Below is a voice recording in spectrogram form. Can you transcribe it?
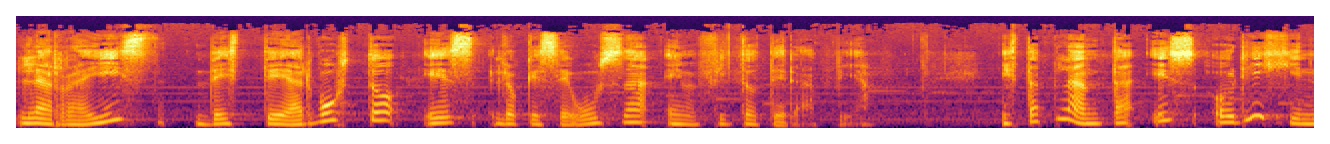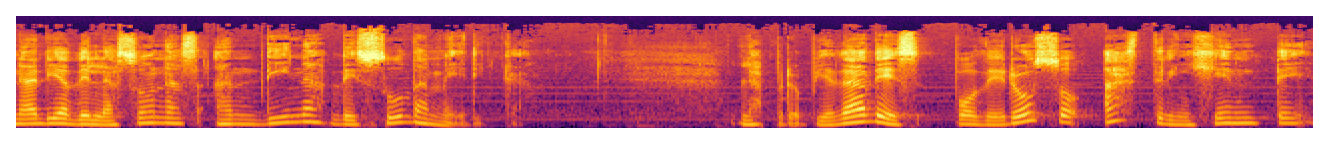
La raíz de este arbusto es lo que se usa en fitoterapia. Esta planta es originaria de las zonas andinas de Sudamérica. Las propiedades poderoso astringente,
